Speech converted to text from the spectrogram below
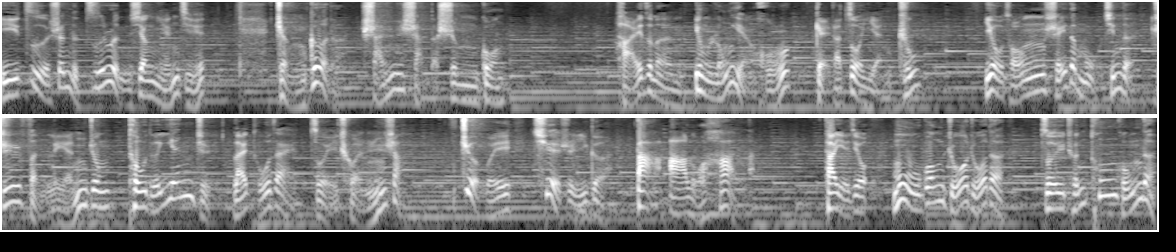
以自身的滋润相粘结，整个的闪闪的生光。孩子们用龙眼糊给他做眼珠，又从谁的母亲的脂粉帘中偷得胭脂来涂在嘴唇上，这回却是一个大阿罗汉了。他也就目光灼灼的，嘴唇通红的。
